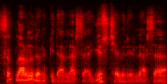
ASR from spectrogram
sırtlarını dönüp giderlerse, yüz çevirirlerse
